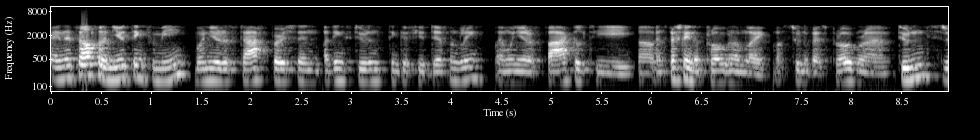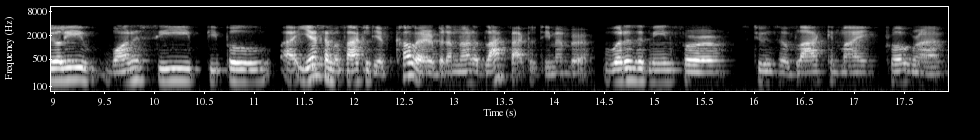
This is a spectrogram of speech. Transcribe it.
and it's also a new thing for me. When you're a staff person, I think students think of you differently. And when you're a faculty, uh, especially in a program like a student affairs program, students really want to see people. Uh, yes, I'm a faculty of color, but I'm not a black faculty member. What does it mean for students who are black in my program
